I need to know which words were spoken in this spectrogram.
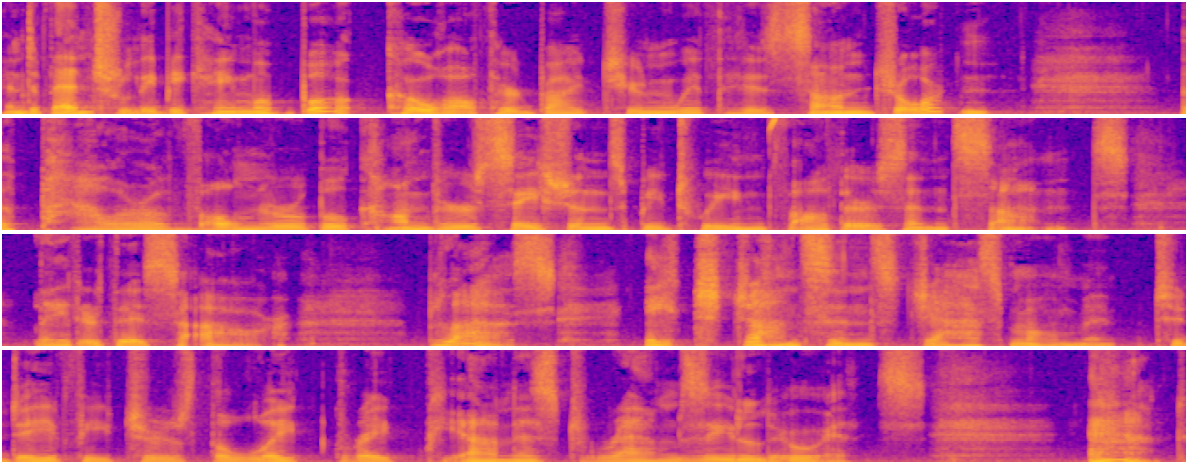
and eventually became a book co authored by Tune with his son Jordan. The power of vulnerable conversations between fathers and sons later this hour. Plus, H. Johnson's jazz moment today features the late great pianist Ramsey Lewis. And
